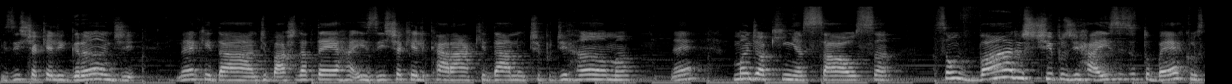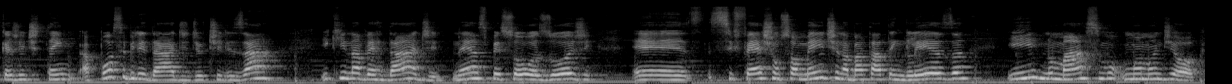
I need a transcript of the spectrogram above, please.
Existe aquele grande, né, que dá debaixo da terra, existe aquele cará que dá no tipo de rama, né? Mandioquinha salsa. São vários tipos de raízes e tubérculos que a gente tem a possibilidade de utilizar e que, na verdade, né, as pessoas hoje é, se fecham somente na batata inglesa e, no máximo, uma mandioca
